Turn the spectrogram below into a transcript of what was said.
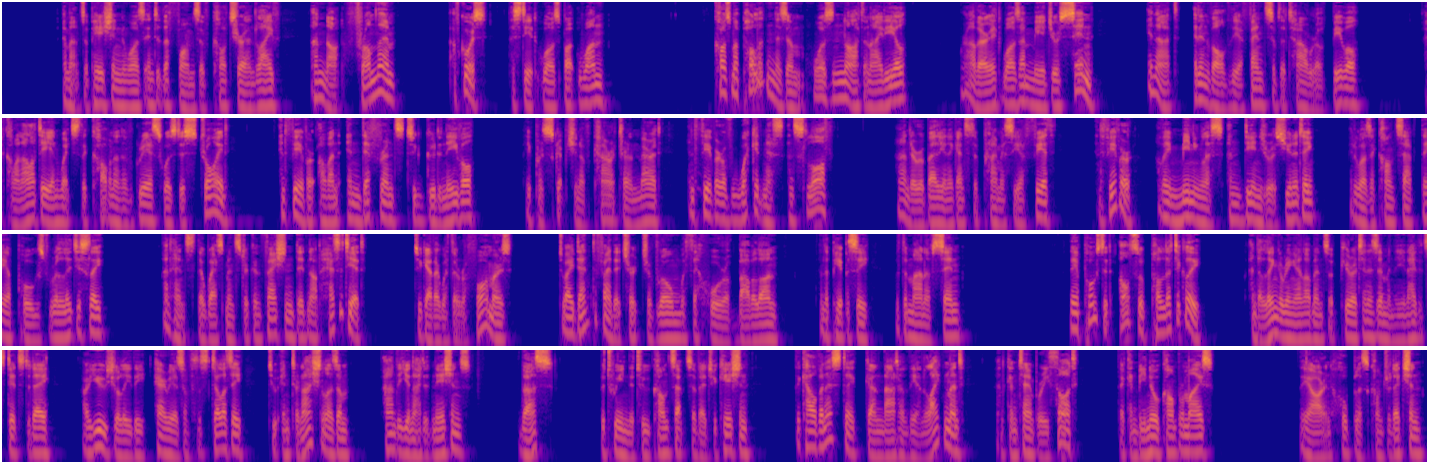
Emancipation was into the forms of culture and life, and not from them. Of course, the state was but one. Cosmopolitanism was not an ideal. Rather, it was a major sin, in that it involved the offence of the Tower of Babel, a commonality in which the covenant of grace was destroyed in favour of an indifference to good and evil, a prescription of character and merit in favour of wickedness and sloth, and a rebellion against the primacy of faith in favour of a meaningless and dangerous unity. It was a concept they opposed religiously, and hence the Westminster Confession did not hesitate, together with the Reformers, to identify the Church of Rome with the whore of Babylon and the papacy with the man of sin. They opposed it also politically, and the lingering elements of Puritanism in the United States today are usually the areas of hostility to internationalism and the United Nations. Thus, between the two concepts of education, the Calvinistic and that of the Enlightenment and contemporary thought, there can be no compromise. They are in hopeless contradiction.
